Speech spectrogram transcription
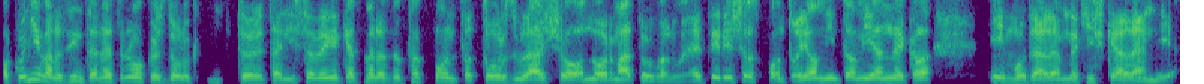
akkor nyilván az internetről okos dolog tölteni szövegeket, mert azoknak pont a torzulása, a normától való eltérés, az pont olyan, mint ami ennek a én modellemnek is kell lennie.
